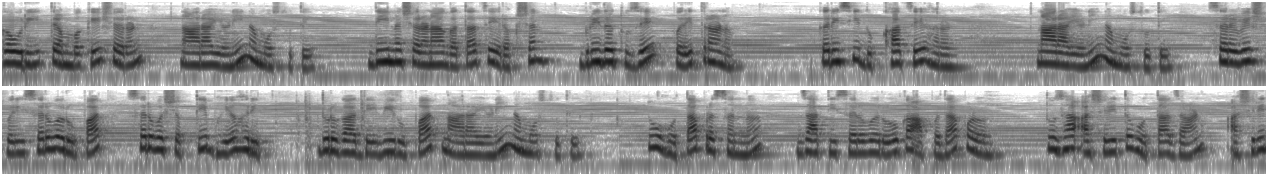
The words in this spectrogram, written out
गौरी त्र्यंबके शरण नारायणी नमोस्तुते. दीन शरणागताचे रक्षण ब्रीद तुझे परित्राण. करिसी दुःखाचे हरण नारायणी नमोस्तुते. सर्वेश्वरी सर्व रूपात सर्व शक्ती भयहरित. दुर्गा देवी रूपात नारायणी नमोस्तुते. तू होता प्रसन्न जाती सर्व रोग आपदा पळून. तुझा आश्रित होता जाण आश्रित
